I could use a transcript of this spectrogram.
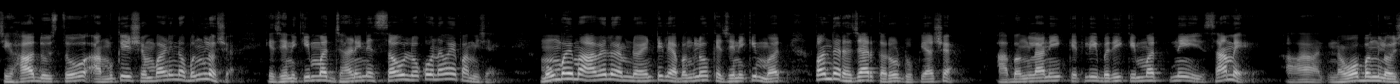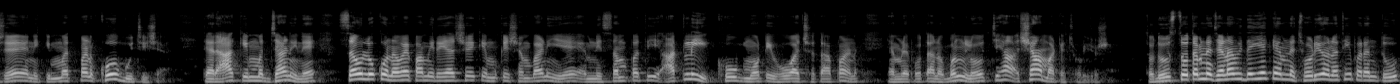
જી હા, દોસ્તો, આ મુકેશ અંબાણીનો બંગલો છે, કે જેની કિંમત જાણીને સૌ લોકો નવાઈ પામી જાય. મુંબઈમાં આવેલો એમનો એન્ટિલિયા બંગલો, કે જેની કિંમત પંદર હજાર કરોડ રૂપિયા છે. આ બંગલાની કેટલી બધી કિંમતની સામે આ નવો બંગલો છે, એની કિંમત પણ ખૂબ ઊંચી છે. ત્યારે આ કિંમત જાણીને સૌ લોકો નવાઈ પામી રહ્યા છે કે મુકેશ અંબાણીએ એમની સંપત્તિ આટલી ખૂબ મોટી હોવા છતાં પણ એમણે પોતાનો બંગલો જ્યાં શા માટે છોડ્યો છે? તો દોસ્તો, તમને જણાવી દઈએ કે એમને છોડ્યો નથી, પરંતુ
